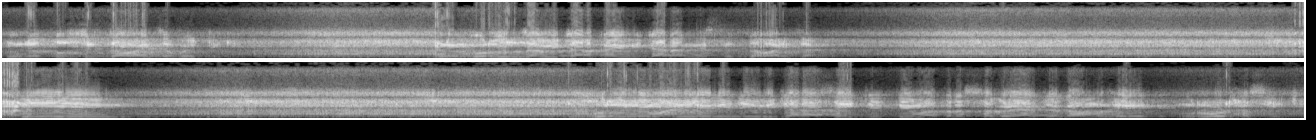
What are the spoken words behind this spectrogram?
म्हणजे तो सिद्ध व्हायचा बैठकी आणि गुरूंचा विचार काही विचारांनी सिद्ध व्हायचा नाही. आणि गुरुंनी मांडलेले जे विचार असायचे ते मात्र सगळ्या जगामध्ये रूढ असायची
